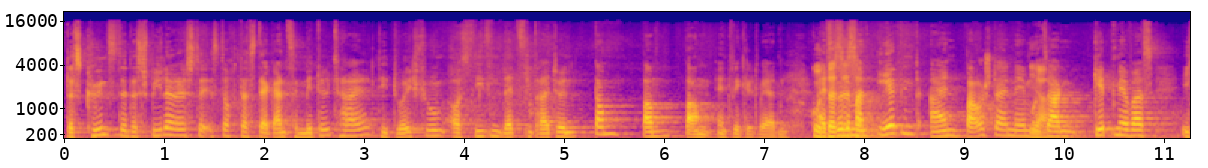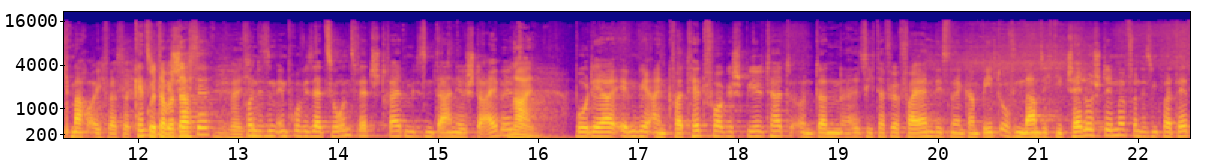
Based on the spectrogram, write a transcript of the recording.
Das Kühnste, das Spielerischste ist doch, dass der ganze Mittelteil, die Durchführung aus diesen letzten drei Tönen bam, bam, bam entwickelt werden. Gut, Als das würde man irgendeinen Baustein nehmen Ja. und sagen, gebt mir was, ich mache euch was. Kennst Gut, du die das- Geschichte welche? von diesem Improvisationswettstreit mit diesem Daniel Steibel? Nein. Wo der irgendwie ein Quartett vorgespielt hat und dann äh, sich dafür feiern ließ. Und dann kam Beethoven, nahm sich die Cellostimme von diesem Quartett,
